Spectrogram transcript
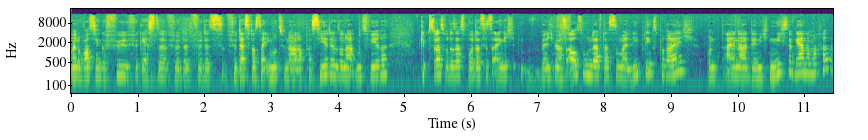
Na, du brauchst ja ein Gefühl für Gäste, für das, für, das, für das, was da emotional auch passiert in so einer Atmosphäre. Gibt es was, wo du sagst, boah, das ist eigentlich, wenn ich mir was aussuchen darf, das ist so mein Lieblingsbereich und einer, den ich nicht so gerne mache?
